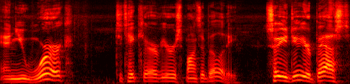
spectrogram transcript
and you work to take care of your responsibility. So you do your best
